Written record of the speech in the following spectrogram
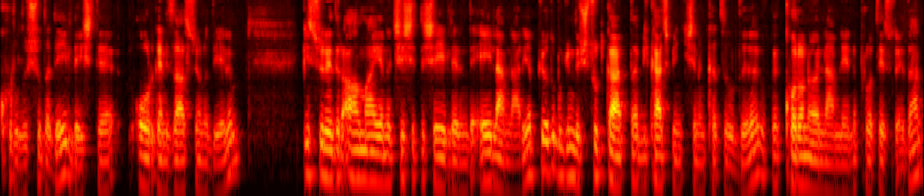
kuruluşu da değil de işte organizasyonu diyelim. Bir süredir Almanya'nın çeşitli şehirlerinde eylemler yapıyordu. Bugün de Stuttgart'ta birkaç bin kişinin katıldığı ve korona önlemlerini protesto eden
